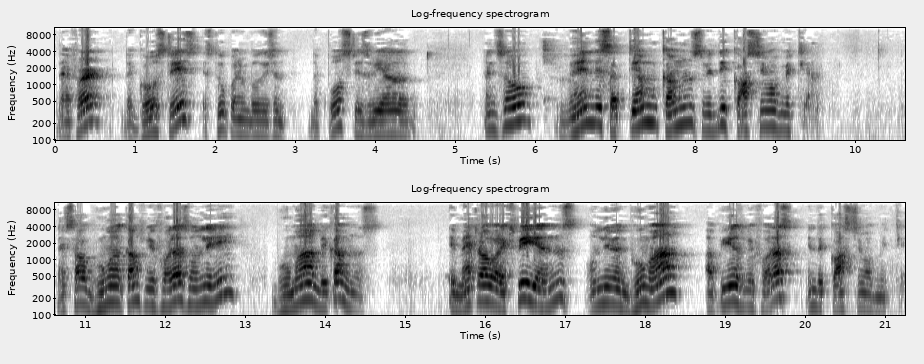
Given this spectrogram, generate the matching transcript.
Therefore, the ghost is a superimposition. The post is real. And so, when the Satyam comes with the costume of Mithya, that's how Bhuma comes before us only Bhuma becomes a matter of our experience only when Bhuma appears before us in the costume of Mithya.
